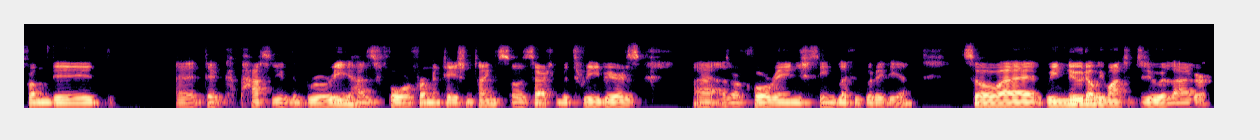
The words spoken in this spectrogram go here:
from the uh, the capacity of the brewery has four fermentation tanks. So starting with three beers uh, as our core range seemed like a good idea. So uh, we knew that we wanted to do a lager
